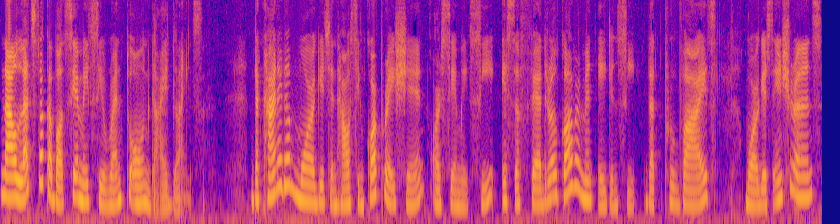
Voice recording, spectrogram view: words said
Now, let's talk about CMHC rent to own guidelines. The Canada Mortgage and Housing Corporation, or CMHC, is a federal government agency that provides mortgage insurance,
